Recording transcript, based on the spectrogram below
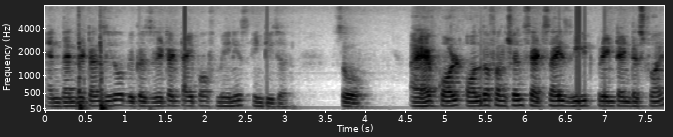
And then return 0 because return type of main is integer. So I have called all the functions set size read print and destroy.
